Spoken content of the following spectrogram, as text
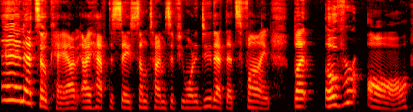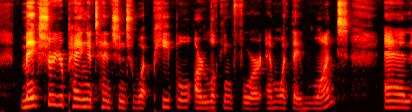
And that's okay. I, I have to say, sometimes if you want to do that, that's fine. But overall, make sure you're paying attention to what people are looking for and what they want and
